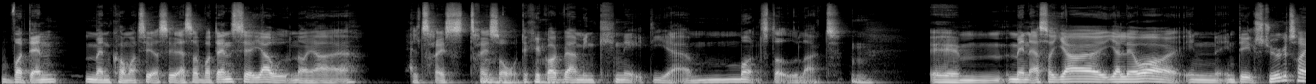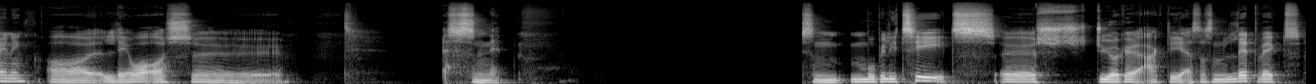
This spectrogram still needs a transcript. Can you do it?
hvordan man kommer til at se. Altså, hvordan ser jeg ud, når jeg er 50-60 mm. år? Det kan godt være, at mine knæ, de er monsterudlagt. Mm. Øhm, men altså, jeg, jeg laver en, en del styrketræning, og laver også øh, altså sådan sådan mobilitets øh, styrkeagtig, altså sådan letvægt,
